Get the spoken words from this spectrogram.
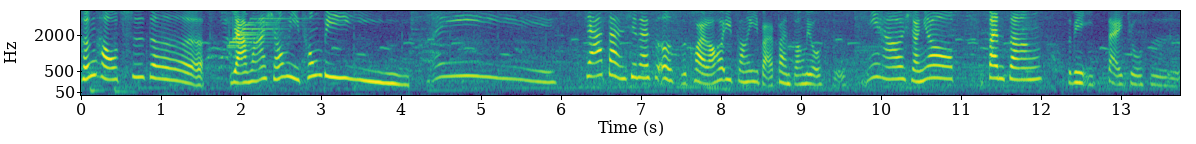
很好吃的亚麻小米葱饼。蛋现在是二十块，然后一张一百，半张六十。你好，想要半张？这边一袋就是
